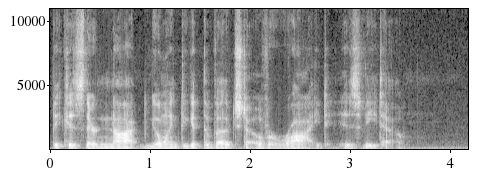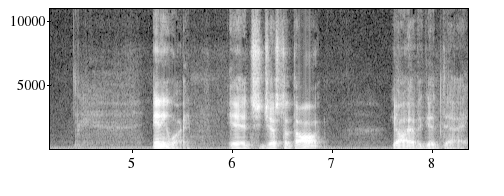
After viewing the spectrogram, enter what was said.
because they're not going to get the votes to override his veto. Anyway, it's just a thought. Y'all have a good day.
